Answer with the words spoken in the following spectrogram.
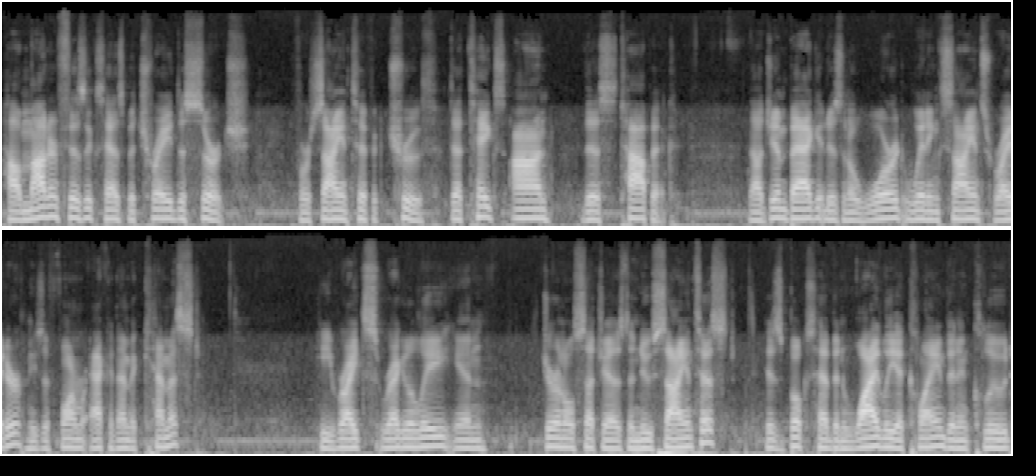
How Modern Physics Has Betrayed the Search for Scientific Truth that takes on this topic. Now, Jim Baggott is an award winning science writer, he's a former academic chemist. He writes regularly in journals such as The New Scientist. His books have been widely acclaimed and include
